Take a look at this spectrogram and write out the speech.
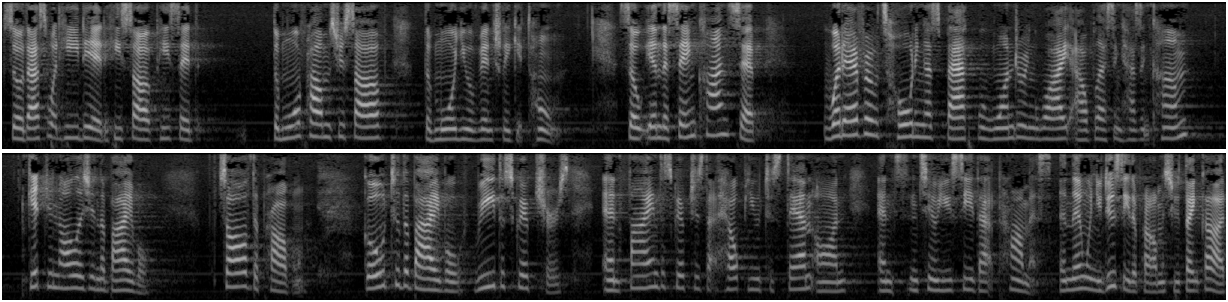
So that's what he did. He solved, he said, the more problems you solve, the more you eventually get home. So, in the same concept, whatever is holding us back, we're wondering why our blessing hasn't come, get your knowledge in the Bible. Solve the problem. Go to the Bible, read the scriptures, and find the scriptures that help you to stand on and, until you see that promise. And then when you do see the promise, you thank God.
